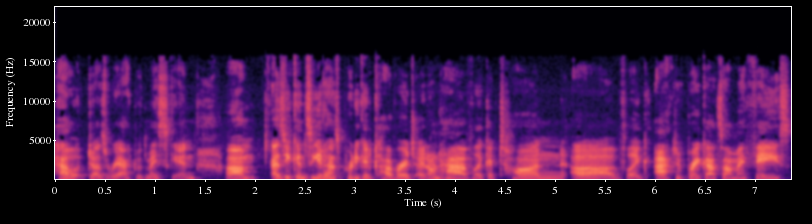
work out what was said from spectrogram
how it does react with my skin. Um, as you can see, it has pretty good coverage. I don't have like a ton of like active breakouts on my face,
